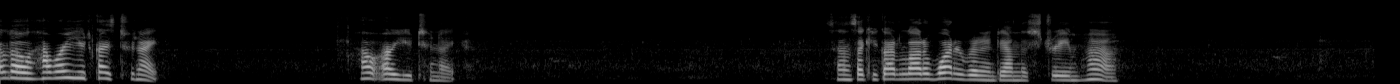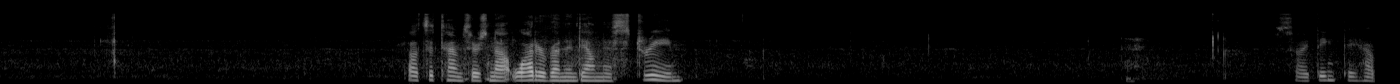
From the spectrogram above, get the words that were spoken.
Hello, how are you guys tonight? How are you tonight? Sounds like you got a lot of water running down the stream, huh? Lots of times there's not water running down this stream. So I think they have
